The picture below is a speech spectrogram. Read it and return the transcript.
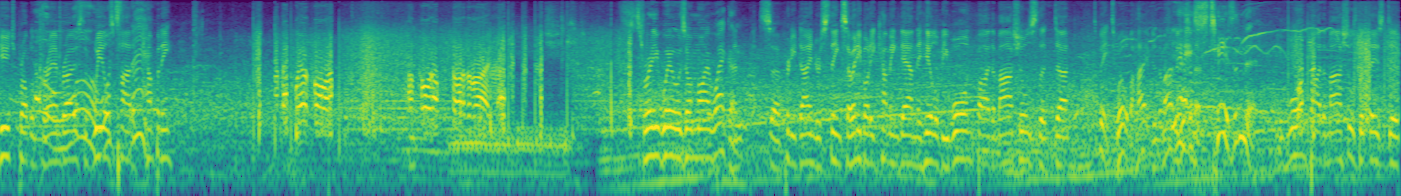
huge problem for Ambrose. whoa, the wheels what's parted that? company. Back wheel forward. I'm caught off the side of the road. Three wheels on my wagon. It's a pretty dangerous thing. So anybody coming down the hill will be warned by the marshals that uh, it's, been, it's well behaved at the moment, isn't it? Yes, it is, isn't it? Be warned by the marshals that there's de-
